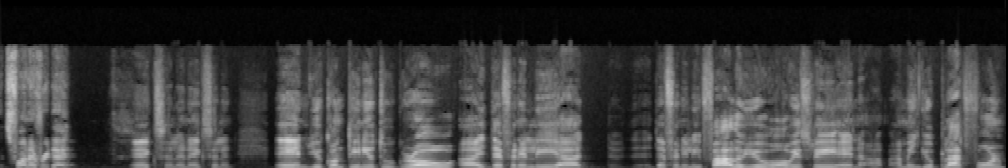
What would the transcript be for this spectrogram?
it's fun every day. Excellent, excellent. And you continue to grow. I definitely. Uh, definitely follow you, obviously, and uh, I mean your platform.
